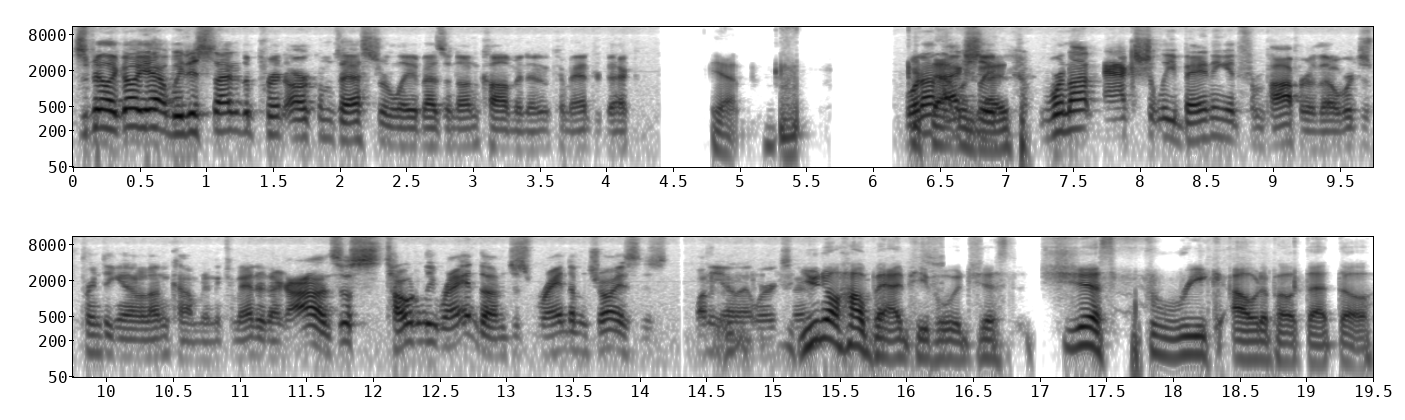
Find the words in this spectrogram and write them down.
Just be like, oh yeah, we decided to print Arcum's Astrolabe as an uncommon in a commander deck. Yeah. We're not that one, actually we're not actually banning it from Pauper though. We're just printing it on uncommon in the commander deck. Oh, it's just totally random, just random choice. It's funny how that works. You know how bad people would just just freak out about that though,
